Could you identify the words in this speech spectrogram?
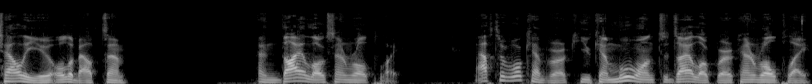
tell you all about them. And dialogues and roleplay. After vocab work, you can move on to dialogue work and roleplay.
